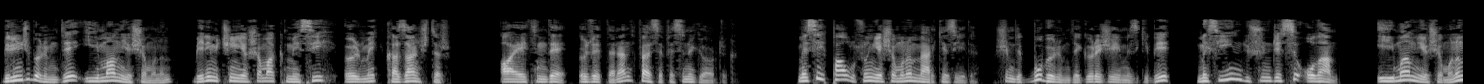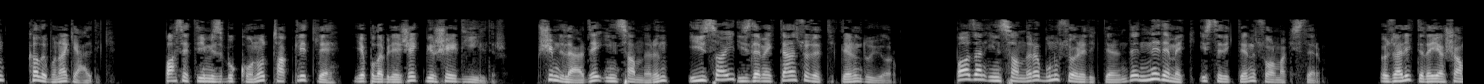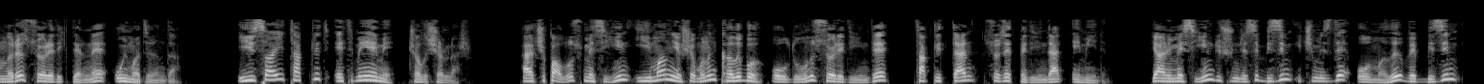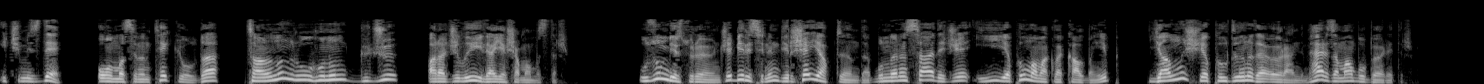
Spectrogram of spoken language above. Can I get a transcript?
Birinci bölümde iman yaşamının benim için yaşamak Mesih, ölmek kazançtır ayetinde özetlenen felsefesini gördük. Mesih Pavlus'un yaşamının merkeziydi. Şimdi bu bölümde göreceğimiz gibi Mesih'in düşüncesi olan iman yaşamının kalıbına geldik. Bahsettiğimiz bu konu taklitle yapılabilecek bir şey değildir. Şimdilerde insanların İsa'yı izlemekten söz ettiklerini duyuyorum. Bazen insanlara bunu söylediklerinde ne demek istediklerini sormak isterim. Özellikle de yaşamları söylediklerine uymadığında. İsa'yı taklit etmeye mi çalışırlar? Elçi Paulus Mesih'in iman yaşamının kalıbı olduğunu söylediğinde taklitten söz etmediğinden eminim. Yani Mesih'in düşüncesi bizim içimizde olmalı ve bizim içimizde olmasının tek yolu da Tanrı'nın ruhunun gücü aracılığıyla yaşamamızdır. Uzun bir süre önce birisinin bir şey yaptığında bunların sadece iyi yapılmamakla kalmayıp yanlış yapıldığını da öğrendim. Her zaman bu böyledir.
